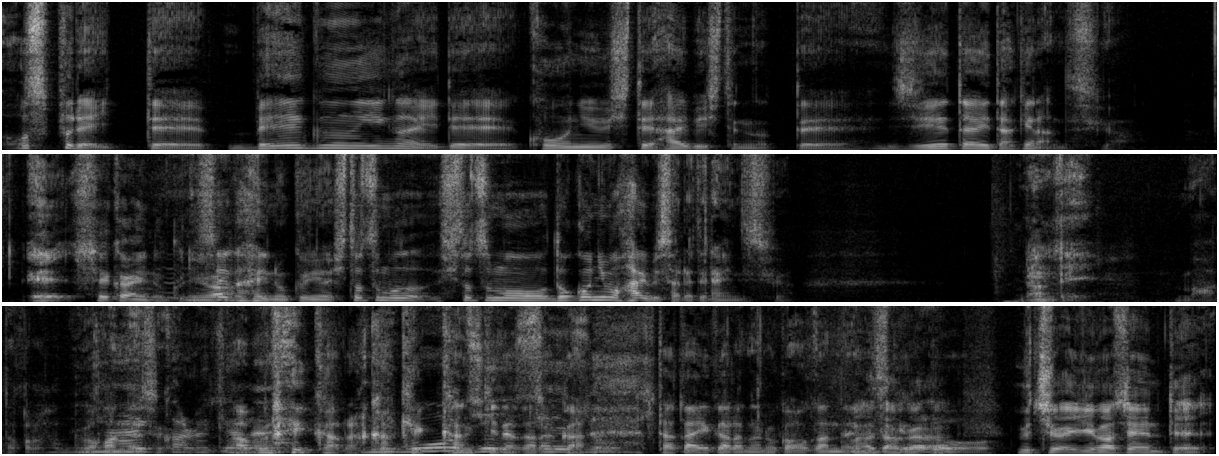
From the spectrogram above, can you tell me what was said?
オスプレイって米軍以外で購入して配備してるのって自衛隊だけなんですよ。え世界の国は？世界の国は一つも一つもどこにも配備されてないんですよ。なんで？まあだから分かんないですよ。危ないからか欠陥機だからか高いからなのか分かんないですけど、まあ、うちはいりませんって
